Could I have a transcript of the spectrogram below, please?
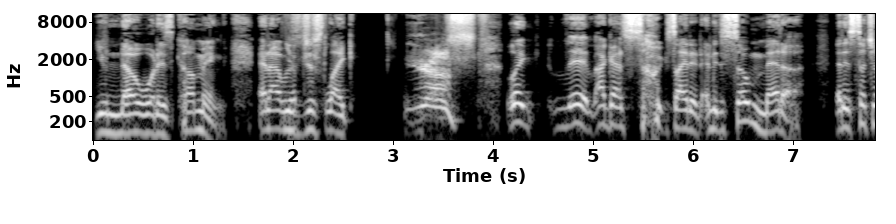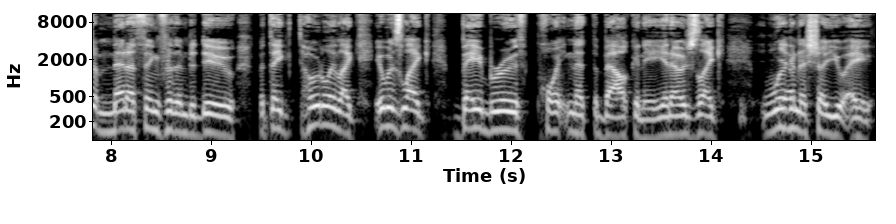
you know what is coming. And I was just like, yes! Like, man, I got so excited. And it's so meta. That is such a meta thing for them to do. But they totally like, it was like Babe Ruth pointing at the balcony. You know, it's like, we're Yep. going to show you a,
